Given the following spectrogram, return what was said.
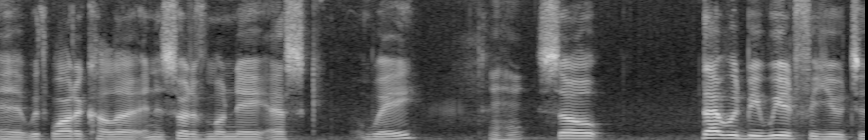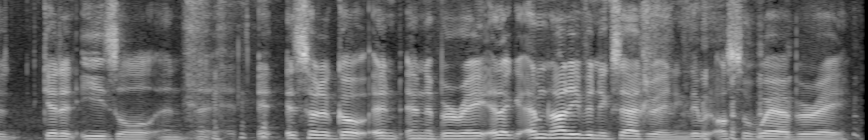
uh, with watercolor in a sort of Monet-esque way. hmm So that would be weird for you to get an easel and uh, it, it sort of go and, and a beret. Like I'm not even exaggerating. They would also wear a beret.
